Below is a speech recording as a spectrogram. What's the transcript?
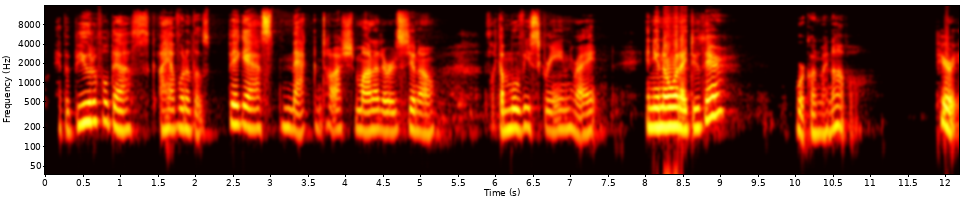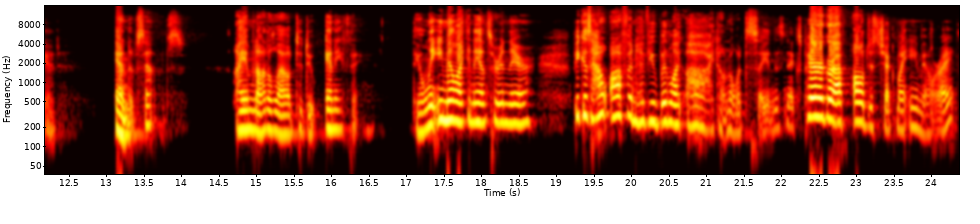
I have a beautiful desk. I have one of those big ass Macintosh monitors, you know. It's like a movie screen, right? And you know what I do there? Work on my novel. Period. End of sentence. I am not allowed to do anything. The only email I can answer in there, because how often have you been like, oh, I don't know what to say in this next paragraph, I'll just check my email, right?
